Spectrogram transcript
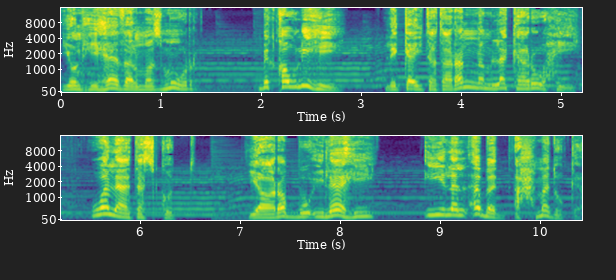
ينهي هذا المزمور بقوله لكي تترنم لك روحي ولا تسكت. يا رب إلهي إلى الأبد أحمدك.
